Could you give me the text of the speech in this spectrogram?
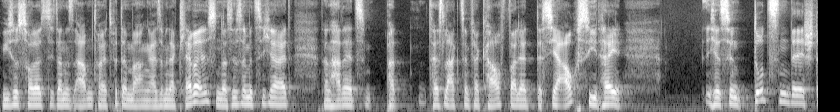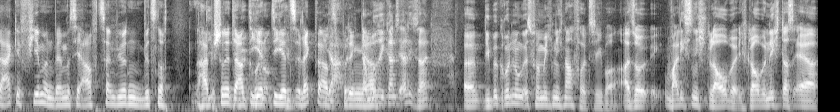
wieso soll er sich dann das Abenteuer Twitter machen? Also wenn er clever ist, und das ist er mit Sicherheit, dann hat er jetzt ein paar Tesla-Aktien verkauft, weil er das ja auch sieht, hey, hier sind Dutzende starke Firmen, wenn wir sie aufzählen würden, wird es noch eine halbe Stunde dauern, die, die, jetzt Elektroautos ja, bringen. Da ja. muss ich ganz ehrlich sein, äh, die Begründung ist für mich nicht nachvollziehbar. Also, weil ich es nicht glaube. Ich glaube nicht, dass er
